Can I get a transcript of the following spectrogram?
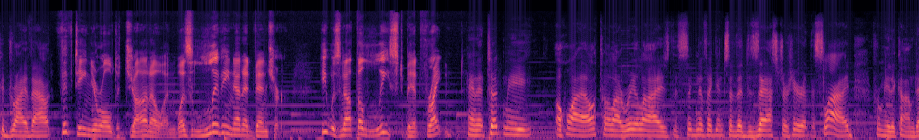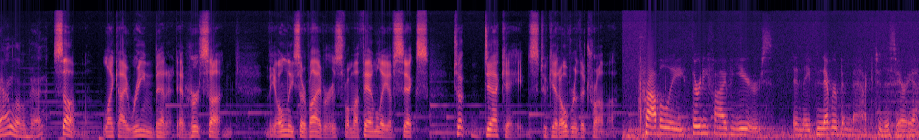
could drive out. 15 year old John Owen was living an adventure. He was not the least bit frightened. And it took me a while till I realized the significance of the disaster here at the slide for me to calm down a little bit. Some, like Irene Bennett and her son, the only survivors from a family of six, took decades to get over the trauma. Probably 35 years, and they've never been back to this area.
